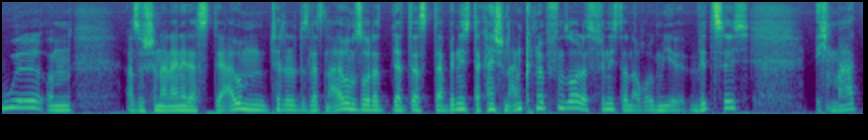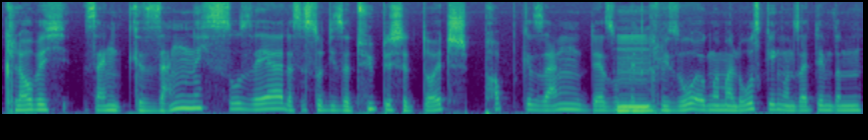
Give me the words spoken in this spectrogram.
cool und also schon alleine das, der Albumtitel des letzten Albums so, das, das, da bin ich, da kann ich schon anknüpfen so. Das finde ich dann auch irgendwie witzig. Ich mag, glaube ich, seinen Gesang nicht so sehr. Das ist so dieser typische Deutsch-Pop-Gesang, der so Mhm. mit Clouseau irgendwann mal losging und seitdem dann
